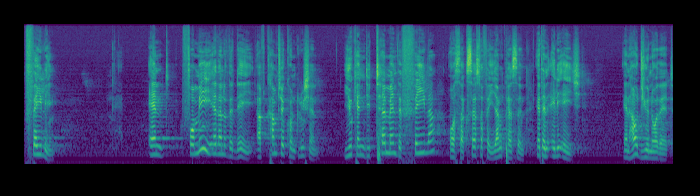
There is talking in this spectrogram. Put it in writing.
failing. And for me, at the end of the day, I've come to a conclusion. You can determine the failure or success of a young person at an early age. And how do you know that?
